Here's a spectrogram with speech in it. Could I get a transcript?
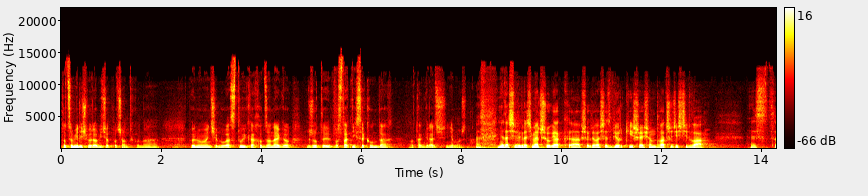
To, co mieliśmy robić od początku. Na w pewnym momencie była stójka chodzonego, rzuty w ostatnich sekundach. No tak grać nie można. Nie da się wygrać meczu, jak e, przegrywa się zbiórki 62-32. Jest,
